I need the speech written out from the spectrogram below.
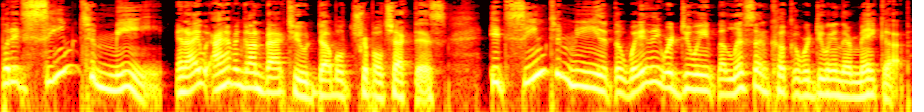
But it seemed to me, and I, I haven't gone back to double, triple check this. It seemed to me that the way they were doing, Alyssa and Coco were doing their makeup,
